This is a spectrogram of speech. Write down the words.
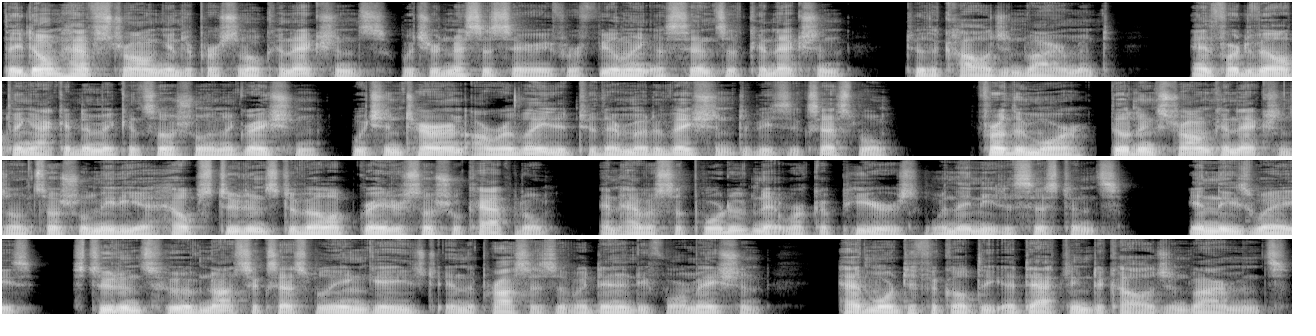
They don't have strong interpersonal connections, which are necessary for feeling a sense of connection to the college environment and for developing academic and social integration, which in turn are related to their motivation to be successful. Furthermore, building strong connections on social media helps students develop greater social capital and have a supportive network of peers when they need assistance. In these ways, students who have not successfully engaged in the process of identity formation have more difficulty adapting to college environments.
